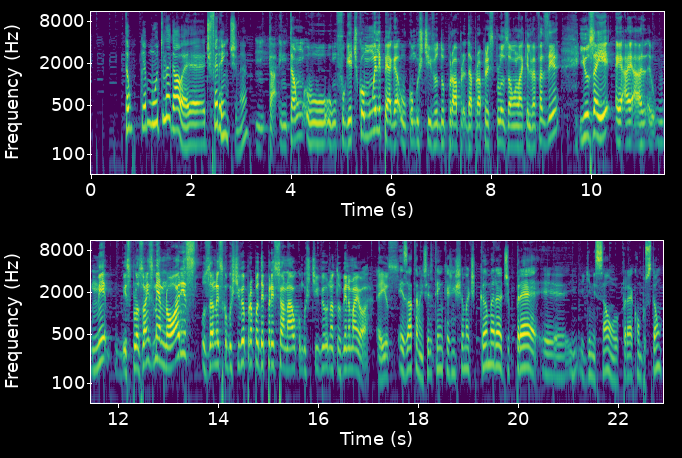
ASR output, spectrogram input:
Então é muito legal, é, é diferente, né? Hum, tá. Então o, um foguete comum ele pega o combustível do próprio, da própria explosão lá que ele vai fazer e usa aí é, a, a, me, explosões menores usando esse combustível para poder pressionar o combustível na turbina maior. É isso? Exatamente. Ele tem o que a gente chama de câmara de pré-ignição eh, ou pré-combustão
